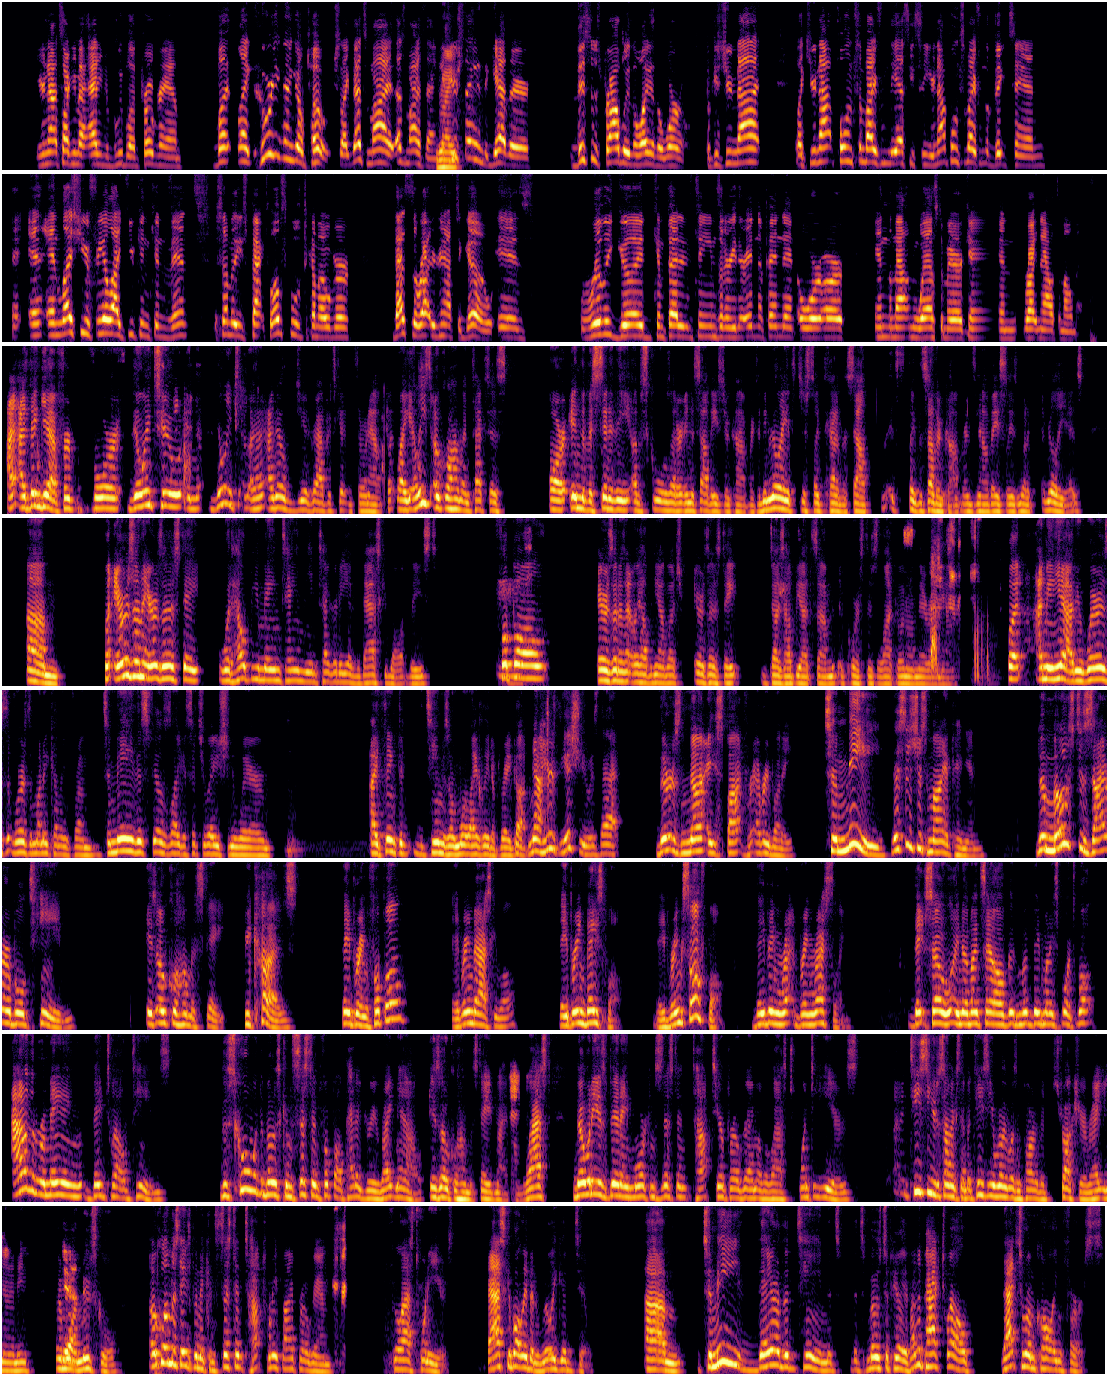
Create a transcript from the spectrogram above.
you're not talking about adding a blue blood program. But like, who are you going to go poach? Like, that's my that's my thing. Right. If you're staying together, this is probably the way of the world because you're not like you're not pulling somebody from the SEC, you're not pulling somebody from the Big Ten and, unless you feel like you can convince some of these Pac-12 schools to come over, that's the route you're going to have to go. Is really good competitive teams that are either independent or are in the Mountain West American right now at the moment. I, I think yeah, for for the only two and the only two, I know geographic's getting thrown out, but like at least Oklahoma and Texas are in the vicinity of schools that are in the Southeastern Conference. I mean, really, it's just like kind of the South. It's like the Southern Conference now, basically, is what it really is. Um, but Arizona, Arizona State would help you maintain the integrity of the basketball at least. Football, Arizona's not really helping you out much. Arizona State does help you out some. Of course, there's a lot going on there right now. But I mean, yeah, I mean, where's where's the money coming from? To me, this feels like a situation where I think the, the teams are more likely to break up. Now, here's the issue: is that there's not a spot for everybody. To me, this is just my opinion the most desirable team is Oklahoma State because they bring football, they bring basketball, they bring baseball, they bring softball, they bring bring wrestling. They so you know might say oh big money sports. Well, out of the remaining Big 12 teams, the school with the most consistent football pedigree right now is Oklahoma State, in my opinion. Last nobody has been a more consistent top tier program over the last 20 years. I mean, TCU to some extent, but TCU really wasn't part of the structure, right? You know what I mean? They're Yeah. more new school. Oklahoma State's been a consistent top 25 program for the last 20 years. Basketball, they've been really good too. Um, to me, they are the team that's that's most appealing. If I'm the Pac-12, that's who I'm calling first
